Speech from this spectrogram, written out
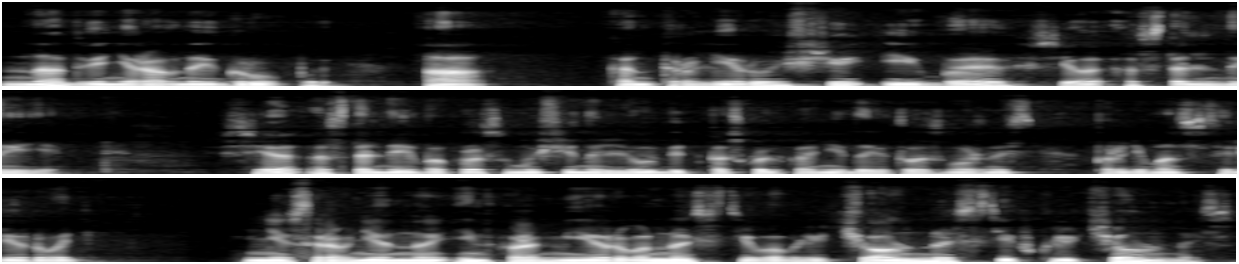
на две неравные группы. А – контролирующие и Б – все остальные – все остальные вопросы мужчина любит, поскольку они дают возможность продемонстрировать несравненную информированность и вовлеченность и включенность.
